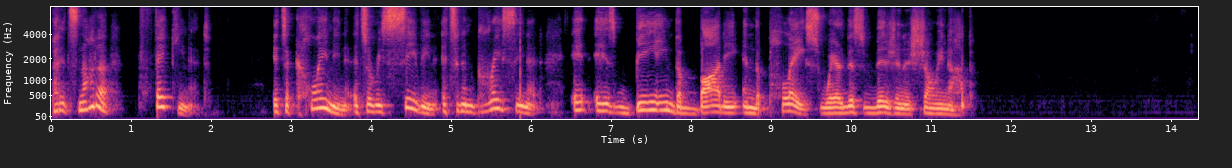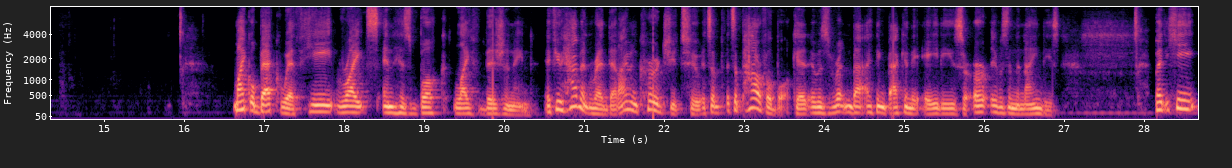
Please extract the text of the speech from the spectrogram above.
But it's not a faking it, it's a claiming it, it's a receiving, it's an embracing it. It is being the body and the place where this vision is showing up. Michael Beckwith, he writes in his book Life Visioning. If you haven't read that, I encourage you to. It's a it's a powerful book. It, it was written back, I think, back in the 80s or, or it was in the 90s. But he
